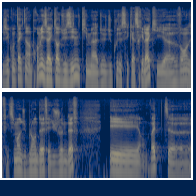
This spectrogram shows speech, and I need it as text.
J'ai contacté un premier directeur d'usine qui m'a du coup de ces casseries-là qui vendent effectivement du blanc d'œuf et du jaune d'œuf. Et en fait, euh,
